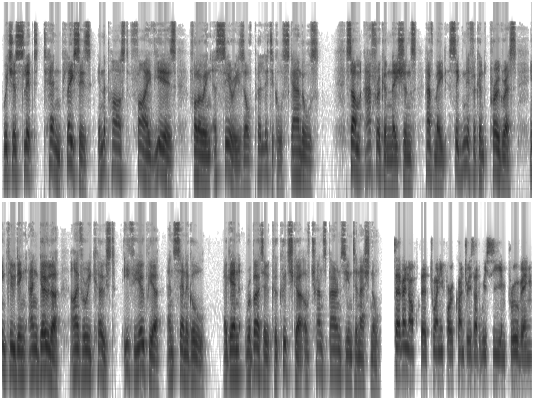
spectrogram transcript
which has slipped 10 places in the past five years following a series of political scandals. Some African nations have made significant progress, including Angola, Ivory Coast, Ethiopia, and Senegal. Again, Roberto Kukutschka of Transparency International. Seven of the 24 countries that we see improving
